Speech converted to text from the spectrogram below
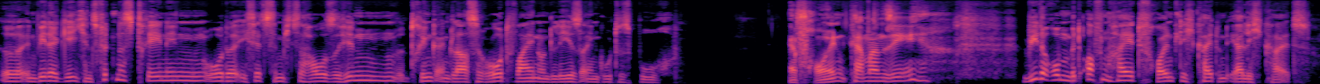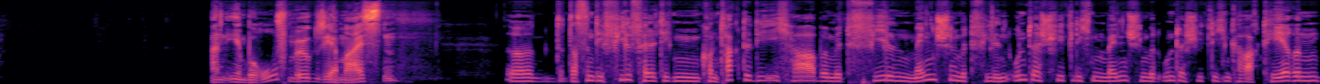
Äh, entweder gehe ich ins Fitnesstraining oder ich setze mich zu Hause hin, trinke ein Glas Rotwein und lese ein gutes Buch. Erfreuen kann man Sie? Wiederum mit Offenheit, Freundlichkeit und Ehrlichkeit. An Ihrem Beruf mögen Sie am meisten? Äh, das sind die vielfältigen Kontakte, die ich habe mit vielen Menschen, mit vielen unterschiedlichen Menschen, mit unterschiedlichen Charakteren,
